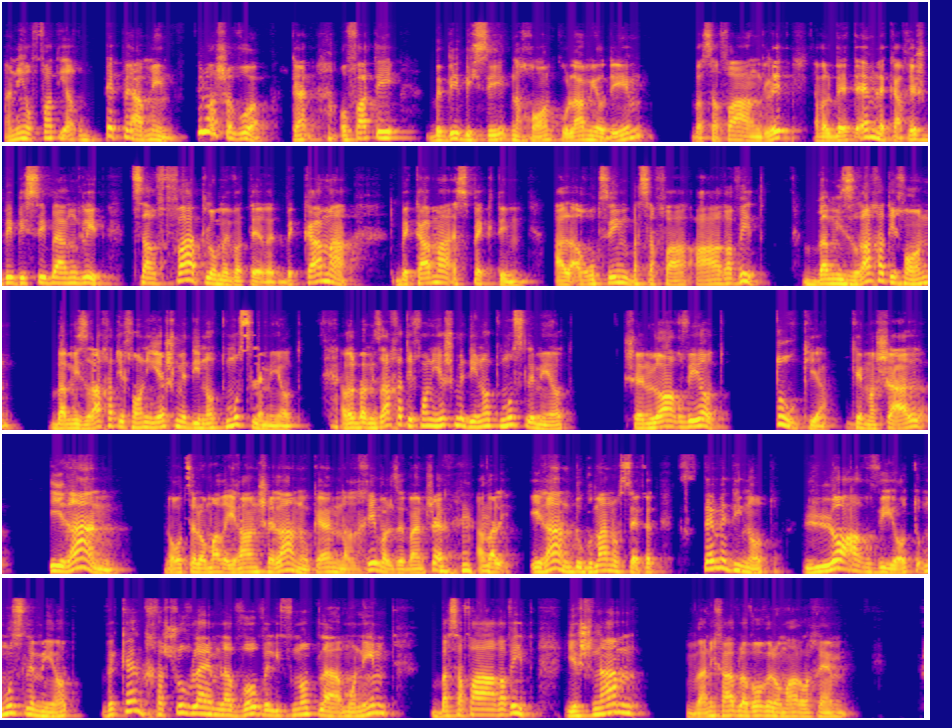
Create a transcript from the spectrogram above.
אני הופעתי הרבה פעמים, אפילו השבוע, כן? הופעתי ב-BBC, נכון, כולם יודעים, בשפה האנגלית, אבל בהתאם לכך יש BBC באנגלית. צרפת לא מוותרת בכמה, בכמה אספקטים על ערוצים בשפה הערבית. במזרח התיכון, במזרח התיכון יש מדינות מוסלמיות, אבל במזרח התיכון יש מדינות מוסלמיות שהן לא ערביות. טורקיה כמשל, איראן, לא רוצה לומר איראן שלנו, כן? נרחיב על זה בהמשך, אבל איראן, דוגמה נוספת, שתי מדינות לא ערביות, מוסלמיות, וכן, חשוב להם לבוא ולפנות להמונים בשפה הערבית. ישנם, ואני חייב לבוא ולומר לכם,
